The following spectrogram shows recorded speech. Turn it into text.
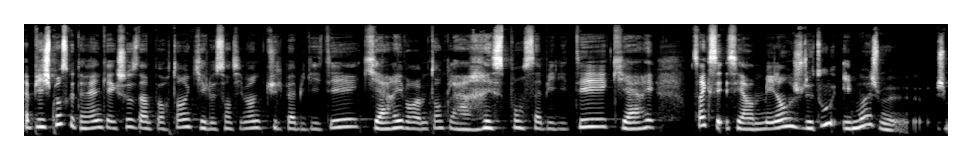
Et puis je pense que tu amènes quelque chose d'important qui est le sentiment de culpabilité, qui arrive en même temps que la responsabilité, qui arrive. C'est vrai que c'est un mélange de tout. Et moi, je me, je,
